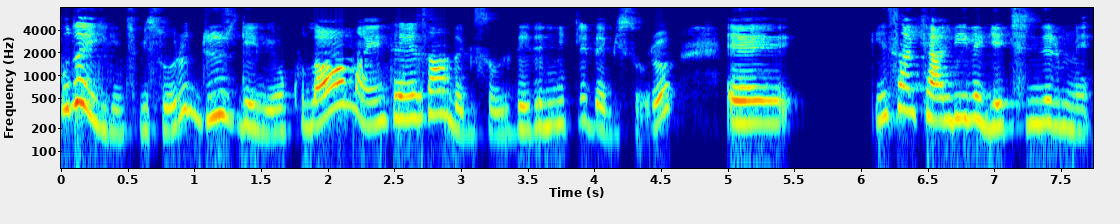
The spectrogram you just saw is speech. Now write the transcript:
Bu da ilginç bir soru. Düz geliyor kulağa ama enteresan da bir soru. Derinlikli de bir soru. Ee, insan kendiyle geçinir mi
